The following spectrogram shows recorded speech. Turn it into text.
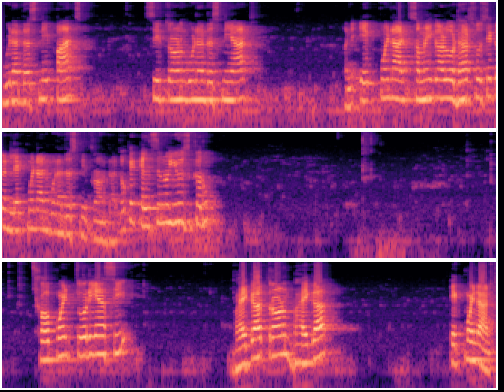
ગુણ્યા દસની પાંચ સી ત્રણ ગુણ્યા દસની આઠ, અને એક પોઈન્ટ આઠ, સમયગાળો અઢારસો સેકન્ડ એટલે એક પોઈન્ટ આઠ ગુણ્યા દસની ત્રણ ઘાત. ઓકે કેલ્સીનો યુઝ કરું. છ પોઈન્ટ ચોર્યાસી, ભાગ્યા ત્રણ, ભાગ્યા એક પોઈન્ટ આઠ.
